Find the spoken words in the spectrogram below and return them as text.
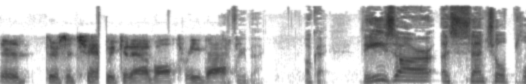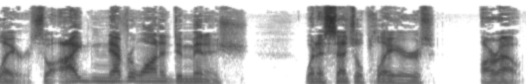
there there's a chance we could have all three back. Three back. Okay. These are essential players. So I never want to diminish when essential players are out.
